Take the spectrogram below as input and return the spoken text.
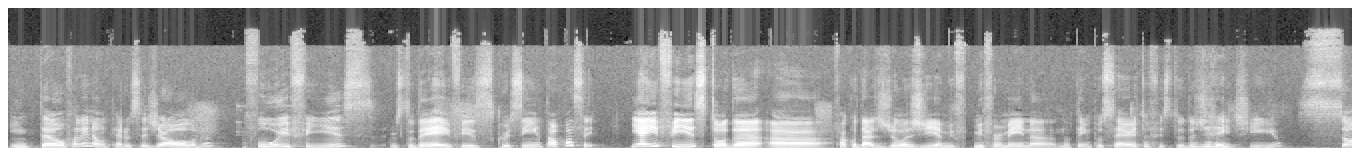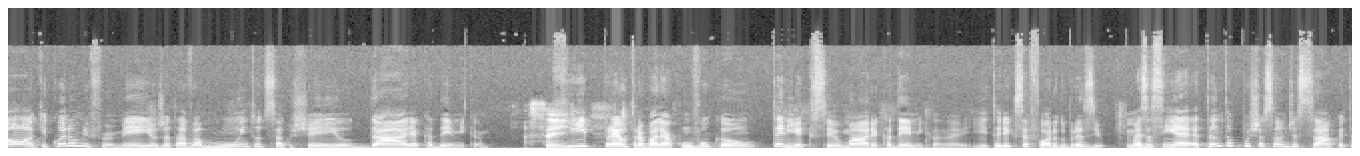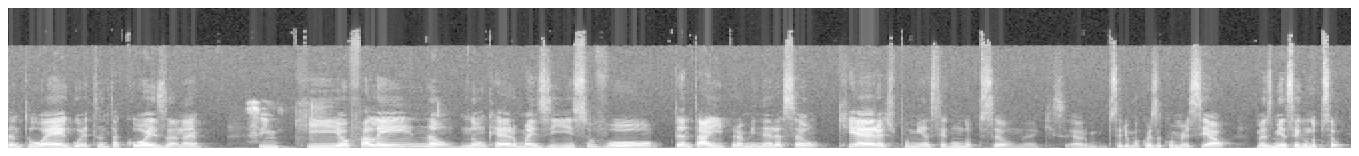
Então falei, não, quero ser geóloga. Fui, fiz, estudei, fiz cursinho e tal, passei. E aí fiz toda a faculdade de geologia, me, me formei na, no tempo certo, fiz tudo direitinho. Só que quando eu me formei, eu já tava muito de saco cheio da área acadêmica. Sei. E para eu trabalhar com vulcão, teria que ser uma área acadêmica, né? E teria que ser fora do Brasil. Mas assim, é, é tanta puxação de saco, é tanto ego, é tanta coisa, né? Sim. que eu falei, não, não quero mais isso, vou tentar ir para mineração, que era tipo minha segunda opção, né? Que era- seria uma coisa comercial, mas minha segunda opção.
